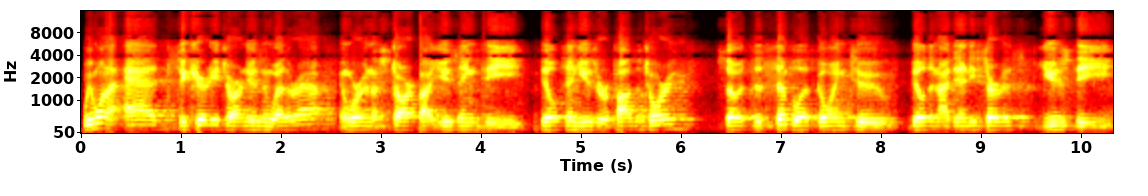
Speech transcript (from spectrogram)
We want to add security to our news and weather app, and we're going to start by using the built-in user repository. So it's as simple as going to build an identity service, use the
